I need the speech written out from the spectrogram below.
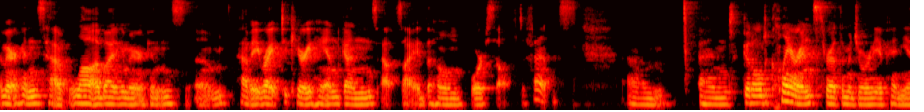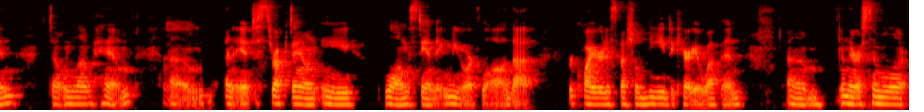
Americans have law abiding Americans um, have a right to carry handguns outside the home for self defense. Um, and good old Clarence wrote the majority opinion. Don't we love him? Hmm. Um, and it struck down a long standing New York law that required a special need to carry a weapon. Um, and there are similar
